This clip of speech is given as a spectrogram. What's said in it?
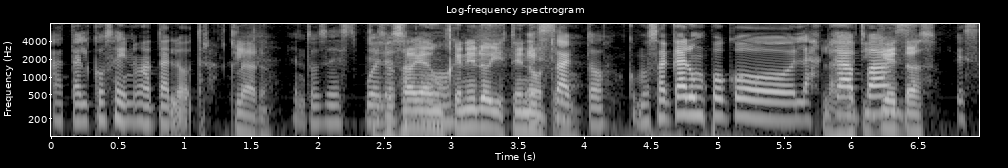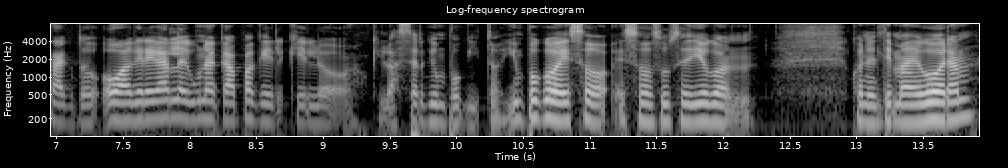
a tal cosa y no a tal otra? Claro. Entonces, Que bueno, se salga de un género y esté en otro. Exacto, como sacar un poco las, Las capas. etiquetas. Exacto, o agregarle alguna capa que, que lo, que lo acerque un poquito. Y un poco eso, eso sucedió con, con el tema de Goran.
